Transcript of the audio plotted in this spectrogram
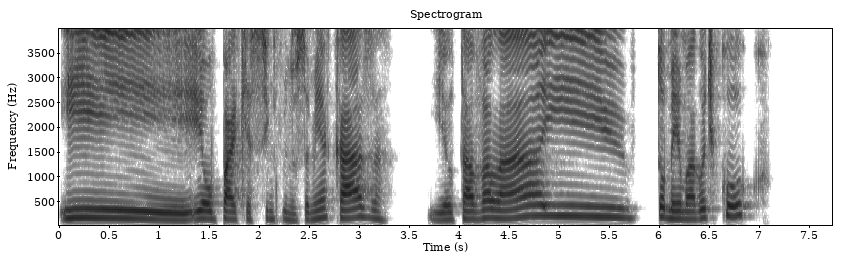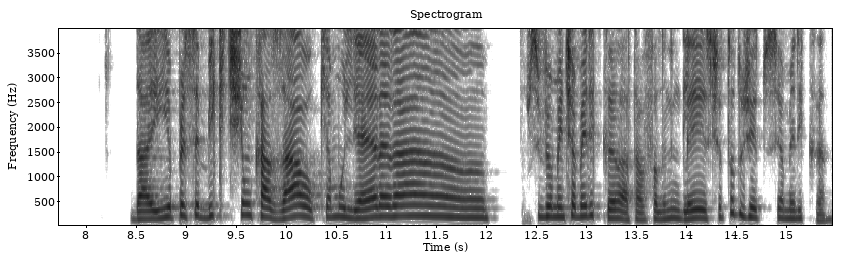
E eu, o parque é cinco minutos da minha casa, e eu tava lá e tomei uma água de coco. Daí eu percebi que tinha um casal que a mulher era possivelmente americana, ela tava falando inglês, tinha todo jeito de ser americana.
